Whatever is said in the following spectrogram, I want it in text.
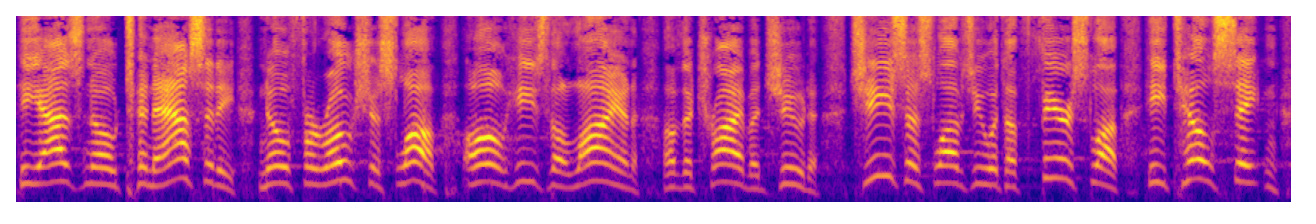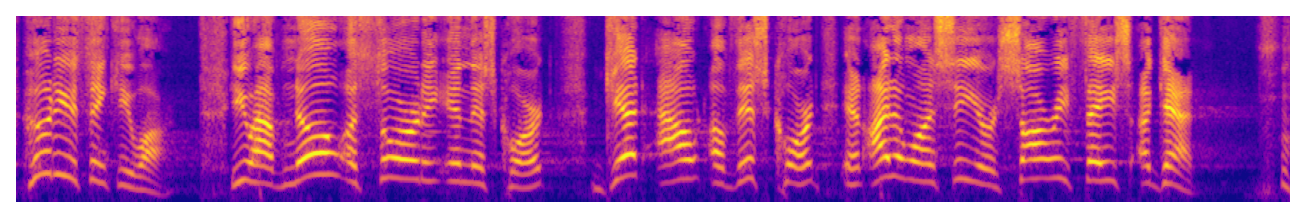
he has no tenacity, no ferocious love. Oh, he's the lion of the tribe of Judah. Jesus loves you with a fierce love. He tells Satan, Who do you think you are? You have no authority in this court. Get out of this court, and I don't want to see your sorry face again.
